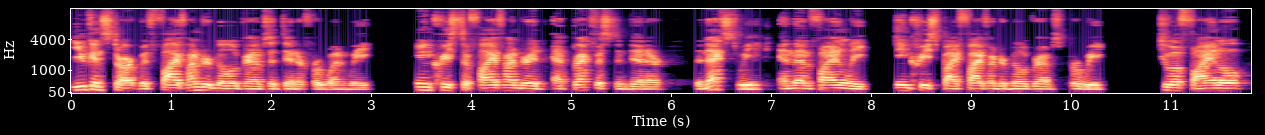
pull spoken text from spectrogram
you can start with 500 milligrams at dinner for one week, increase to 500 at breakfast and dinner the next week, and then finally increase by 500 milligrams per week to a final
